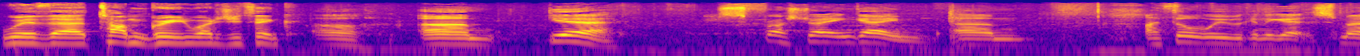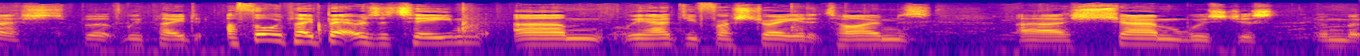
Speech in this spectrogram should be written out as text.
with uh, Tom Green? What did you think? Oh, um, yeah, it's a frustrating game. Um, I thought we were going to get smashed, but we played. I thought we played better as a team. Um, we had you frustrated at times. Uh, Sham was just um,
